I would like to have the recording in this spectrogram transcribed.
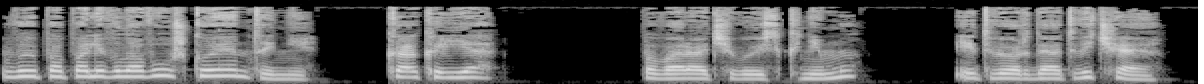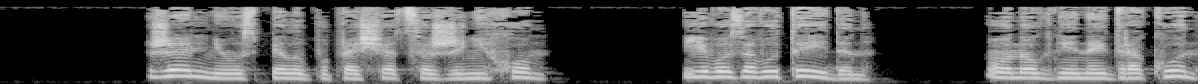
Вы попали в ловушку Энтони, как и я». Поворачиваюсь к нему и твердо отвечаю. Жаль, не успела попрощаться с женихом. Его зовут Эйден. Он огненный дракон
